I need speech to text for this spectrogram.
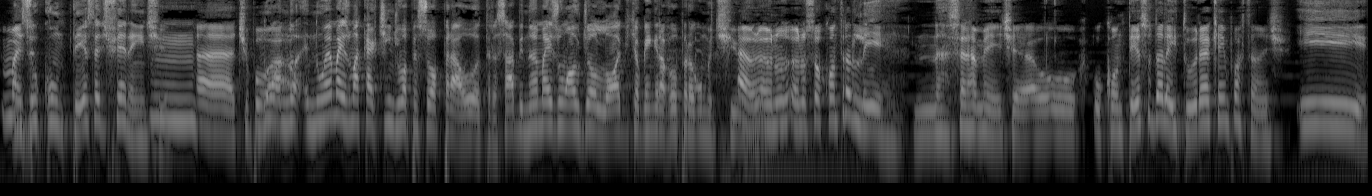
Mas, o contexto é diferente. É, tipo. Não, a- não- é mais uma cartinha de uma pessoa pra outra, sabe? Não é mais um audiolog que alguém gravou por algum motivo. É, eu, eu não, eu não sou contra ler, necessariamente. É, o, o contexto da leitura é que é importante. E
